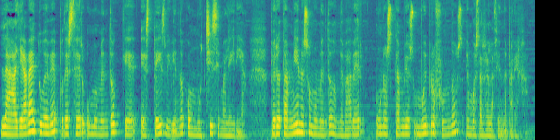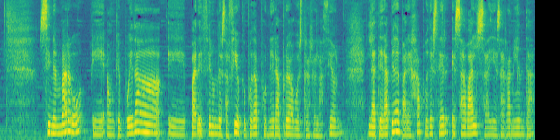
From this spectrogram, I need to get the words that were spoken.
La llegada de tu bebé puede ser un momento que estéis viviendo con muchísima alegría, pero también es un momento donde va a haber unos cambios muy profundos en vuestra relación de pareja. Sin embargo, eh, aunque pueda eh, parecer un desafío que pueda poner a prueba vuestra relación, la terapia de pareja puede ser esa balsa y esa herramienta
